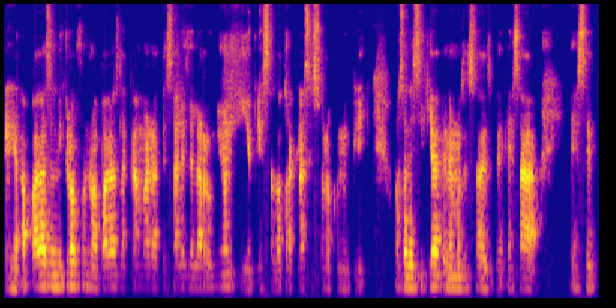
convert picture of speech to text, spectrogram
eh, apagas el micrófono, apagas la cámara, te sales de la reunión y empieza la otra clase solo con un clic. O sea, ni siquiera tenemos esa, esa, ese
